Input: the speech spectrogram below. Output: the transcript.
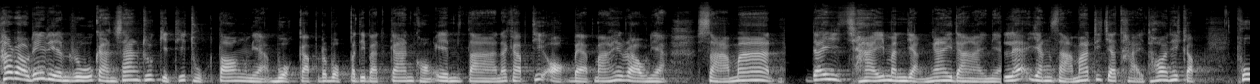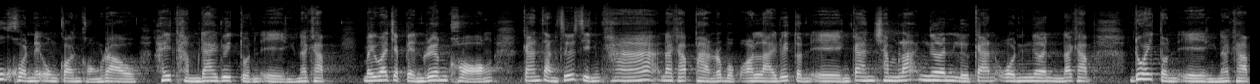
ถ้าเราได้เรียนรู้การสร้างธุรกิจที่ถูกต้องเนี่ยบวกกับระบบปฏิบัติการของ m s t a r นะครับที่ออกแบบมาให้เราเนี่ยสามารถได้ใช้มันอย่างง่ายดายเนี่ยและยังสามารถที่จะถ่ายทอดให้กับผู้คนในองค์กรของเราให้ทำได้ด้วยตนเองนะครับไม่ว่าจะเป็นเรื่องของการสั่งซื้อสินค้านะครับผ่านระบบออนไลน์ด้วยตนเอง การชำระเงินหรือการโอนเงินนะครับด้วยตนเองนะครับ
